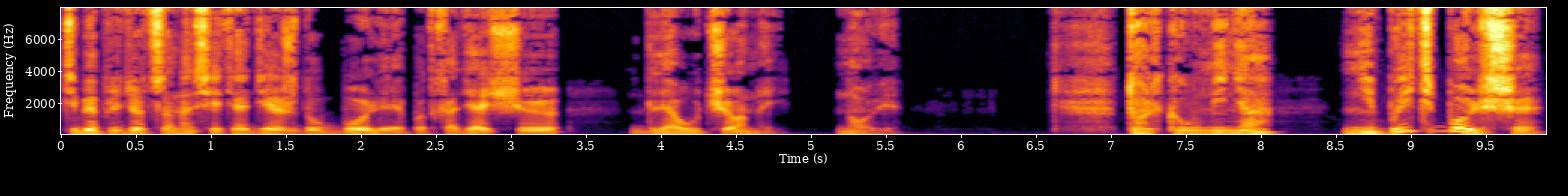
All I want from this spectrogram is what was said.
Тебе придется носить одежду более подходящую для ученой, Нови. — Только у меня не быть больше!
